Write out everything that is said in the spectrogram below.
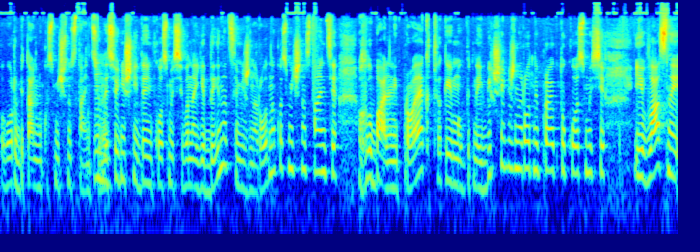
орбітальну космічну станцію. На сьогоднішній день в космосі вона єдина. Це міжнародна космічна станція, глобальний проект, такий, мабуть, найбільший міжнародний проект у космосі. І власне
